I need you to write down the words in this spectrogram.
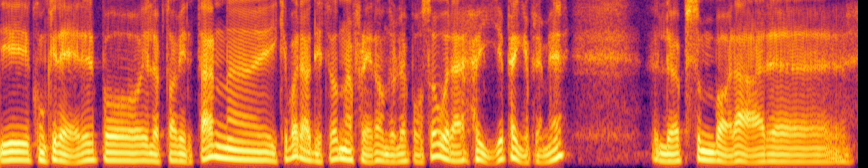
De konkurrerer på, i løpet av vinteren, ikke bare i Iditarod, men flere andre løp også, hvor det er høye pengepremier løp som bare er eh,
